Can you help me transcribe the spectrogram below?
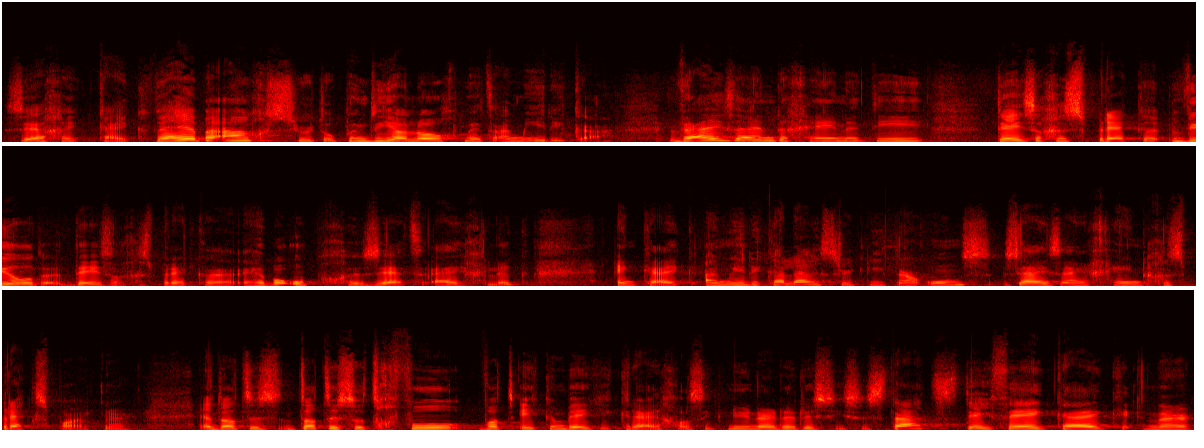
zeggen: kijk, wij hebben aangestuurd op een dialoog met Amerika. Wij zijn degene die deze gesprekken wilden, deze gesprekken hebben opgezet eigenlijk. En kijk, Amerika luistert niet naar ons. Zij zijn geen gesprekspartner. En dat is, dat is het gevoel wat ik een beetje krijg als ik nu naar de Russische staatstv kijk, naar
